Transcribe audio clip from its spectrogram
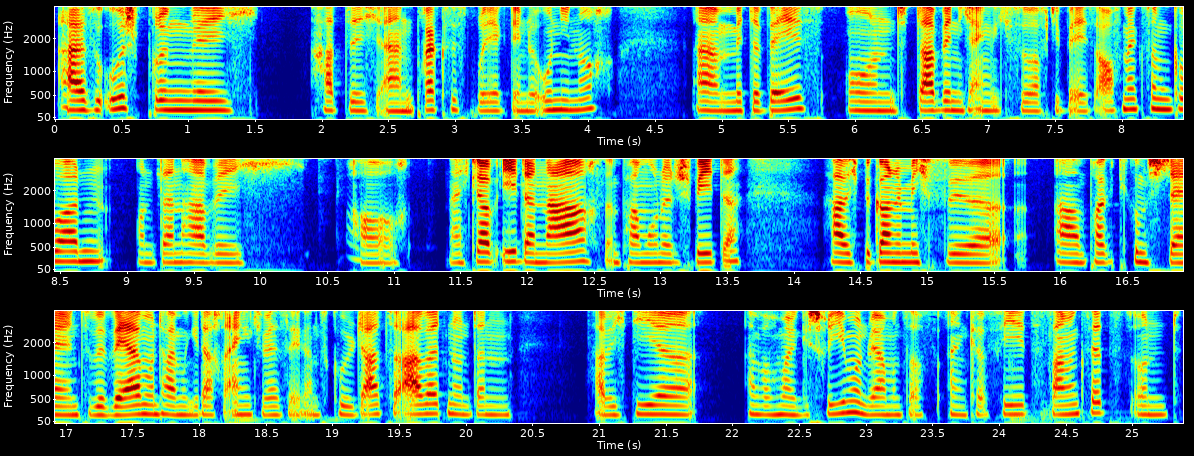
Also ursprünglich hatte ich ein Praxisprojekt in der Uni noch ähm, mit der Base und da bin ich eigentlich so auf die Base aufmerksam geworden und dann habe ich auch, na ich glaube eh danach, so ein paar Monate später, habe ich begonnen, mich für äh, Praktikumsstellen zu bewerben und habe mir gedacht, eigentlich wäre es ja ganz cool, da zu arbeiten und dann habe ich dir einfach mal geschrieben und wir haben uns auf ein Café zusammengesetzt und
